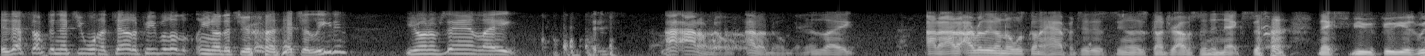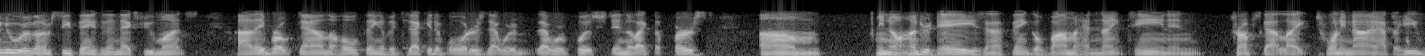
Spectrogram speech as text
Is that something that you want to tell the people of you know that you're that you're leading? You know what I'm saying? Like, I I don't know. I don't know, man. Like I, I, really don't know what's going to happen to this, you know, this country. Obviously, in the next next few few years, we knew we were going to see things in the next few months. Uh, they broke down the whole thing of executive orders that were that were pushed into like the first, um, you know, 100 days, and I think Obama had 19, and Trump's got like 29 after he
